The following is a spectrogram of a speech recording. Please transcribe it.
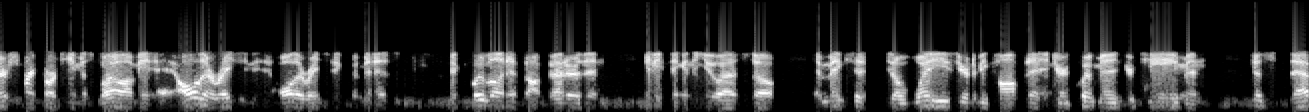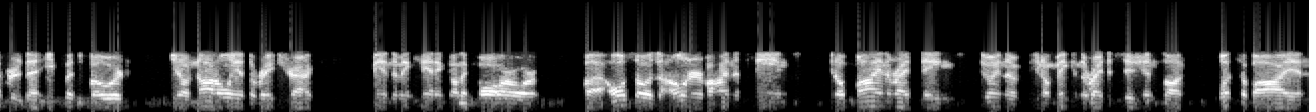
their sprint car team as well. I mean all their racing all their racing equipment is equivalent if not better than anything in the U.S. So it makes it you know way easier to be confident in your equipment, your team, and just the effort that he puts forward. You know not only at the racetrack being the mechanic on the car, or but also as an owner behind the scenes, you know, buying the right things, doing the, you know, making the right decisions on what to buy and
